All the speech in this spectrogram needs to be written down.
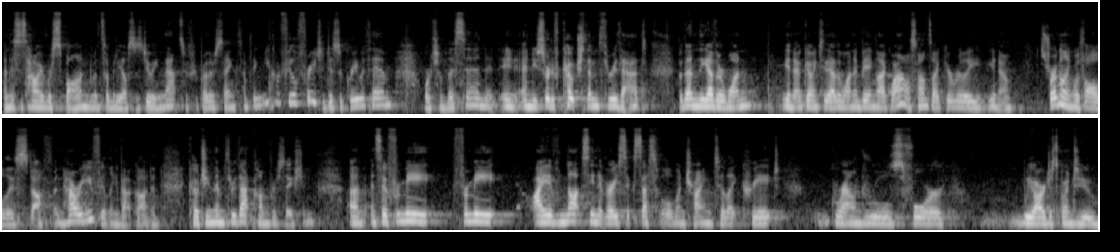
and this is how I respond when somebody else is doing that. So if your brother's saying something, you can feel free to disagree with him or to listen, and, and you sort of coach them through that. But then the other one, you know, going to the other one and being like, wow, sounds like you're really, you know, struggling with all this stuff, and how are you feeling about God? And coaching them through that conversation. Um, and so for me, for me, I have not seen it very successful when trying to like create ground rules for we are just going to,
